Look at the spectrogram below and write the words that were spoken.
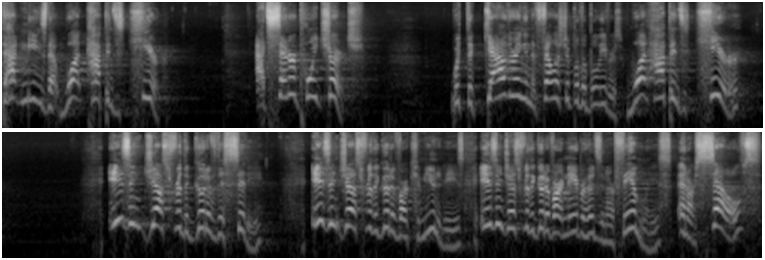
that means that what happens here at Center Point Church, with the gathering and the fellowship of the believers, what happens here isn't just for the good of this city isn't just for the good of our communities, isn't just for the good of our neighborhoods and our families and ourselves.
